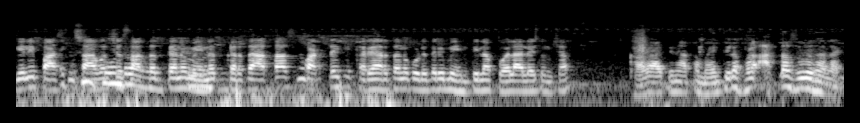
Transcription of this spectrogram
गेली पाच ते सहा वर्ष सातत्यानं मेहनत करताय. आता असं वाटतंय की खऱ्या अर्थानं कुठेतरी मेहनतीला फळ आलंय तुमच्या. खऱ्या अर्थाने आता मेहनतीला फळ आता सुरू झालाय.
